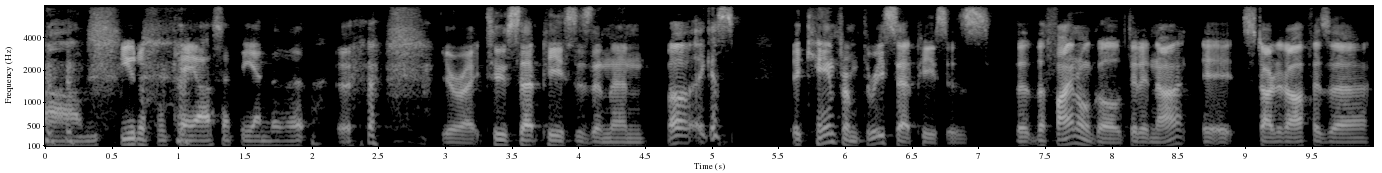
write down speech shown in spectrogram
Um, beautiful chaos at the end of it. You're right. Two set pieces, and then well, I guess it came from three set pieces. The the final goal did it not? It started off as a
